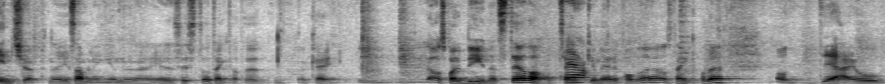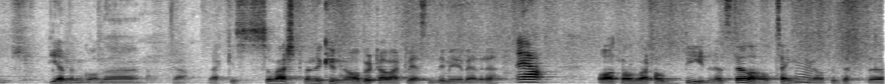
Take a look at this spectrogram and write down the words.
innkjøpene i samlingen eh, i det siste og tenkte at det, ok, la oss bare begynne et sted da, og tenke mer på det. og tenke på det. Og det er jo gjennomgående ja, Det er ikke så verst, men det kunne og burde ha vært vesentlig mye bedre. Ja. Og at man i hvert fall begynner et sted da, og tenker at dette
